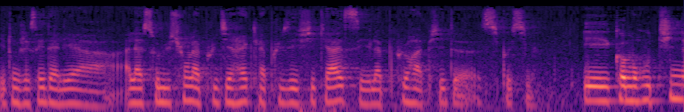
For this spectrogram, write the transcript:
et donc j'essaye d'aller à, la solution la plus directe, la plus efficace et la plus rapide euh, si possible. Et comme routine,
